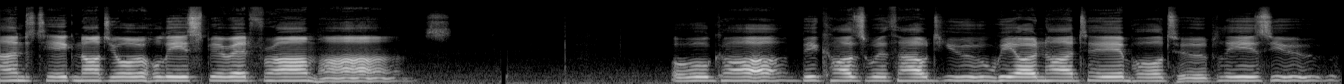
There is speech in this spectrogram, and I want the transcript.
and take not your Holy Spirit from us. O God, because without you we are not able to please you,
